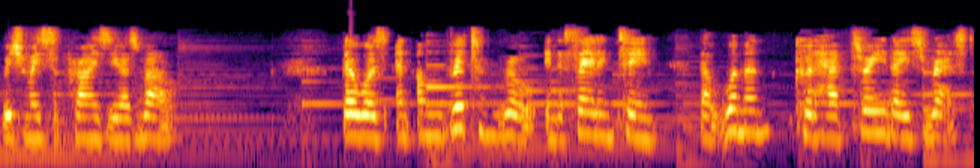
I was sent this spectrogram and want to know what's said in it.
which may surprise you as well. There was an unwritten rule in the sailing team that women could have three days rest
